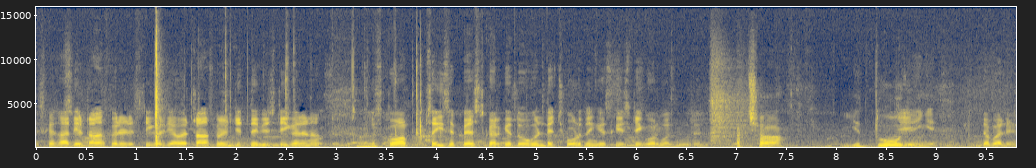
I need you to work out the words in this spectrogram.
इसके साथ ये ट्रांसपेरेंट स्टिकर दिया हुआ है। ट्रांसपेरेंट जितने भी स्टिकर है ना उसको आप सही से पेस्ट करके दो घंटे छोड़ देंगे इसकी स्टिक और मज़बूत है। अच्छा ये दो हो। जाएँगे डबल है।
